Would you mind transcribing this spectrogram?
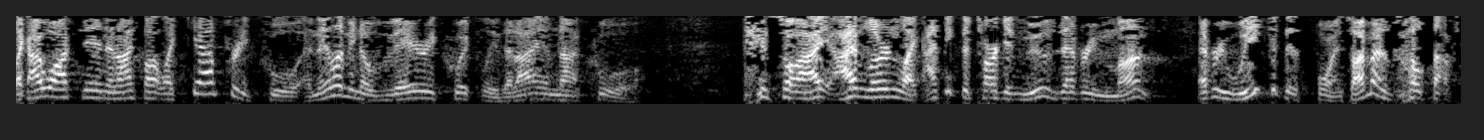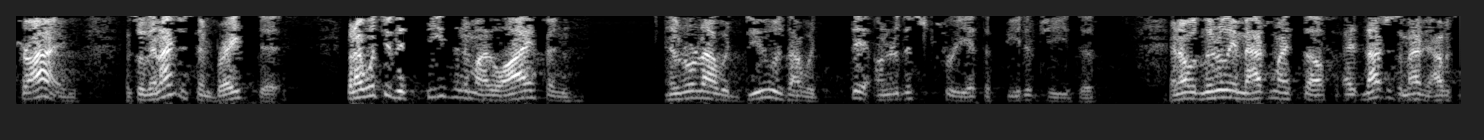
Like I walked in and I thought like, yeah, I'm pretty cool. And they let me know very quickly that I am not cool. And so I, I learned like, I think the target moves every month every week at this point, so I might as well stop trying. And so then I just embraced it. But I went through this season in my life, and, and what I would do is I would sit under this tree at the feet of Jesus, and I would literally imagine myself, uh, not just imagine, I would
